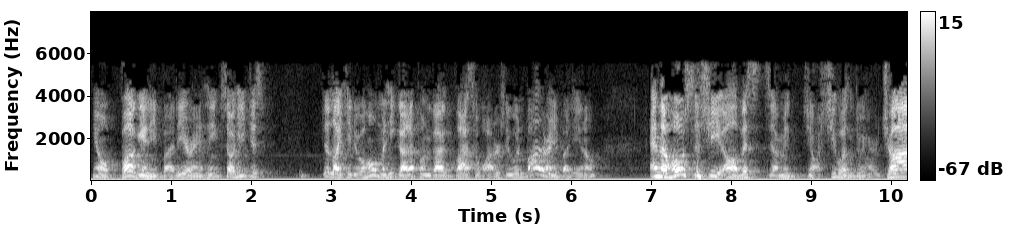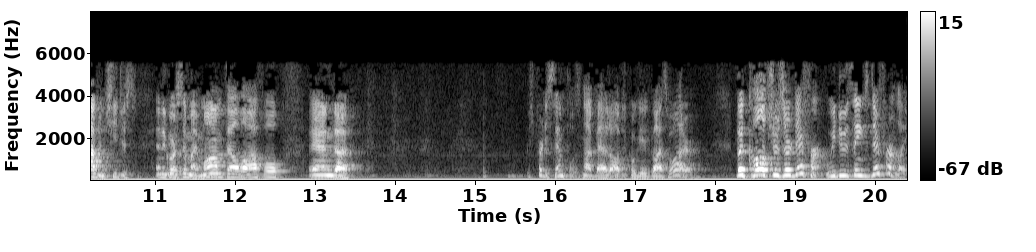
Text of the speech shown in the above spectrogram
you know bug anybody or anything, so he just did like you do at home, and he got up and got a glass of water so he wouldn't bother anybody, you know. And the hostess, she, oh, this, I mean, you know, she wasn't doing her job, and she just, and of course, then my mom felt awful, and uh, it's pretty simple. It's not bad at all. Just go get a glass of water. But cultures are different. We do things differently.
